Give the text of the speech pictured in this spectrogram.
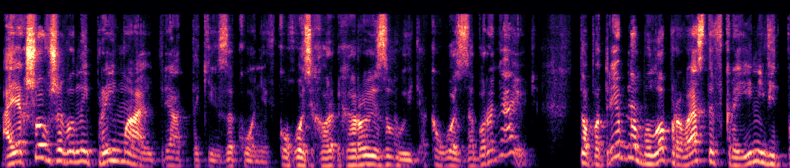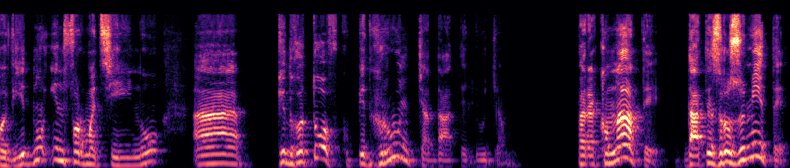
А якщо вже вони приймають ряд таких законів, когось ге- героїзують, а когось забороняють, то потрібно було провести в країні відповідну інформаційну е, підготовку, підґрунтя дати людям, переконати, дати зрозуміти,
